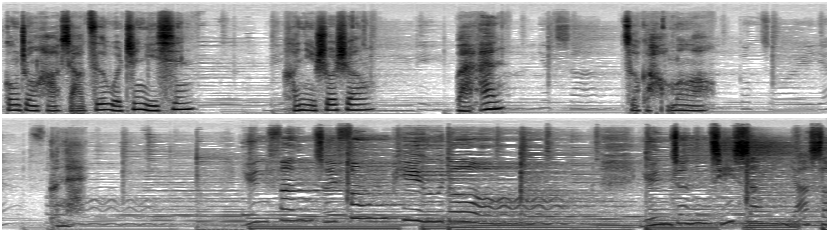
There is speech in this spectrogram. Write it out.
公众号“小资我知你心”，和你说声晚安，做个好梦哦。Good night。缘分随风飘荡，缘尽此生也守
